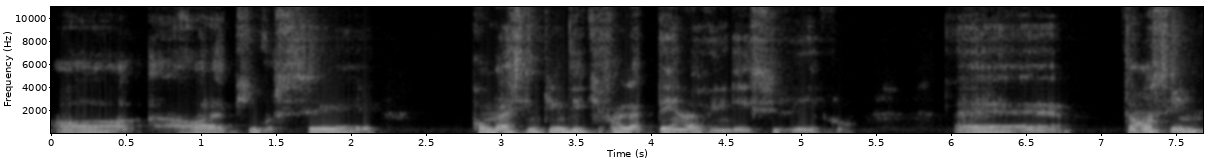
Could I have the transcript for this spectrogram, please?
A hora que você começa a entender que vale a pena vender esse veículo. É... Então, assim,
